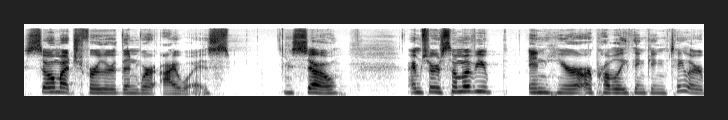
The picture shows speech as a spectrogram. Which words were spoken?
so much further than where I was. So I'm sure some of you in here are probably thinking, Taylor,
